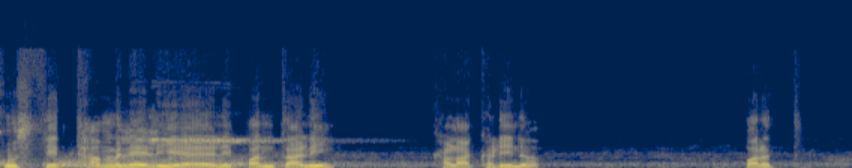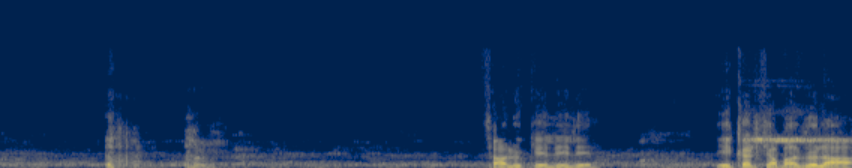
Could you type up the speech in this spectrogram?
कुस्ती थांबलेली आहे आणि पंतानी खडाखडीनं. परत चालू केलेली आहे. इकडच्या बाजूला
